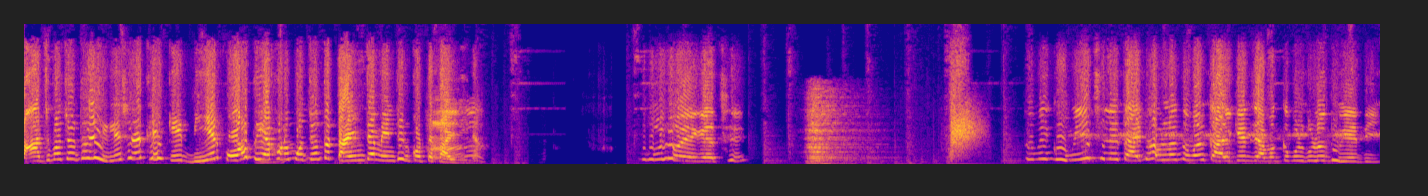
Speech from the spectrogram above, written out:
পাঁচ বছর ধরে রিলেশনে থেকে বিয়ের পরও তুই এখনও পর্যন্ত টাইমটা মেনটেন করতে পারলি না। ভুল হয়ে গেছে। তুমি ঘুমিয়েছিলে তাই ভাবলাম তোমার কালকের জামা কাপড়গুলো ধুয়ে দিই।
